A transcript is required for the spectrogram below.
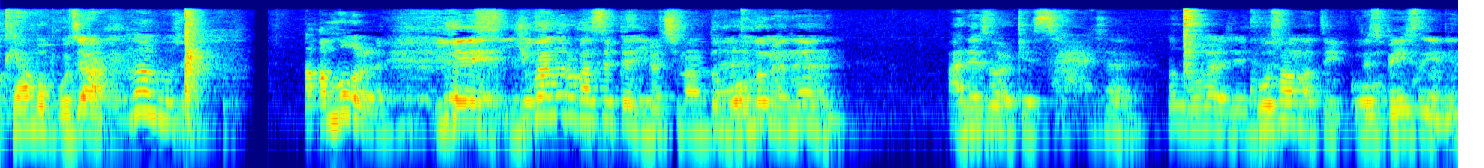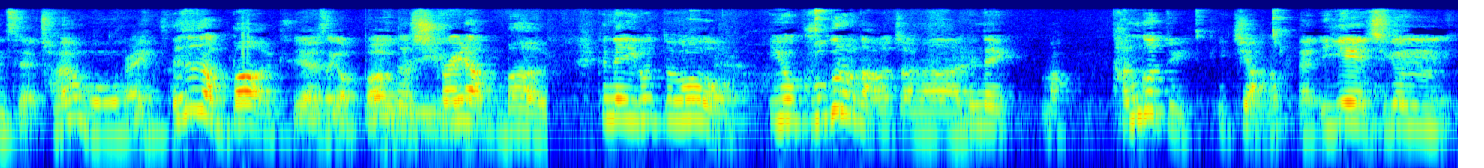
오케이 한번 보자. 한번 보자. 아, 안 먹을래. 이게 육안으로 봤을 때는 이렇지만 또 네. 먹으면은 안에서 이렇게 살살 난 먹어야지. 고소한 맛도 있고 This is basically an insect, 저요 뭐 right? This is a bug. Yeah, it's like a bug. A we're straight eating. up bug. 근데 이것도 이거 국으로 나왔잖아. 근데 막 단 것도 있, 있지 않아? 예, 이게 지금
